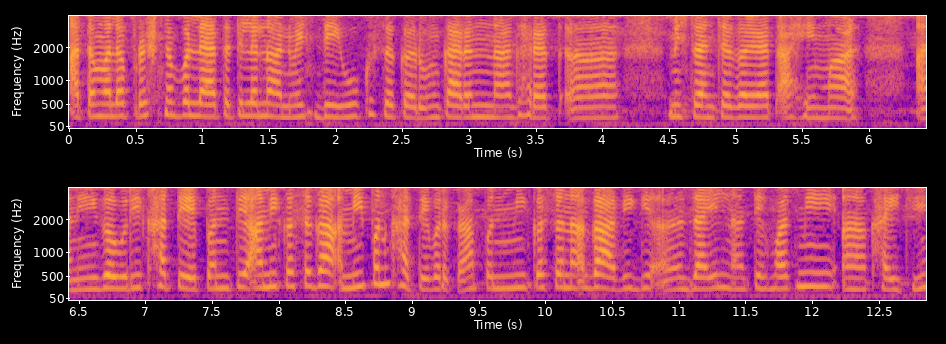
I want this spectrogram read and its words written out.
आता मला प्रश्न पडला आता तिला नॉनव्हेज देऊ कसं करून? कारण ना घरात मिस्टरांच्या गळ्यात आहे माळ. आणि गौरी खाते पण ते आम्ही कसं गा मी पण खाते बरं का. पण मी कसं ना गावी जाईल ना तेव्हाच मी खायची खायची.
